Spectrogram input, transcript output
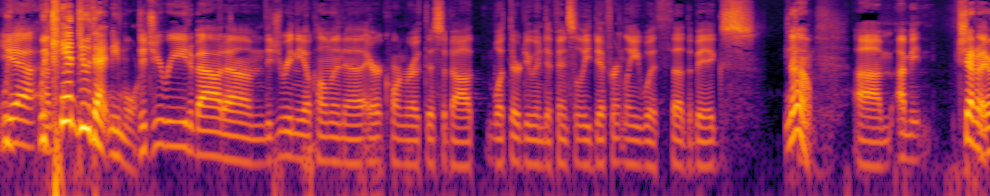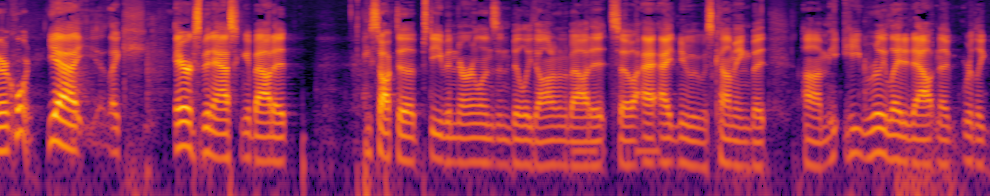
We, yeah, we I'm- can't do that anymore. Did you read about? Um, did you read in the Oklahoma? Uh, Erik Horne wrote this about what they're doing defensively differently with uh, the bigs. no. Um, I mean, Shout out Erik Horne. yeah, like Eric's been asking about it. He's talked to Steven Nerlens and Billy Donovan about it, so I, I knew it was coming. But um, he, he really laid it out in a really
